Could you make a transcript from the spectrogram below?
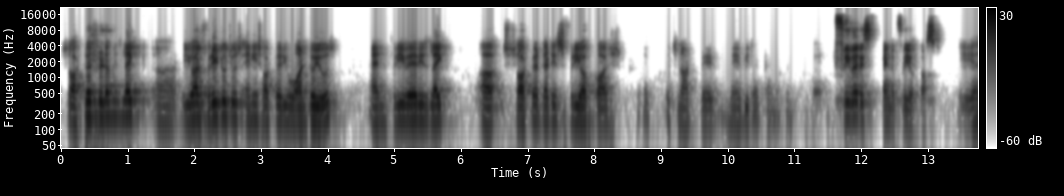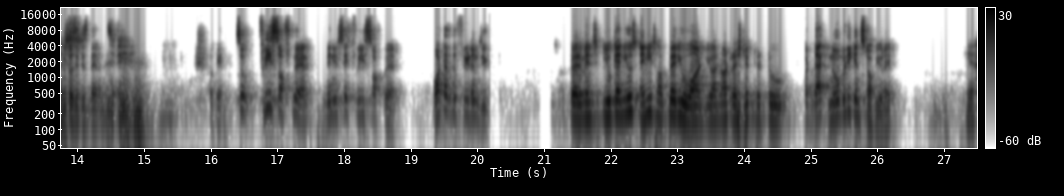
software freedom is like uh, you are free to choose any software you want to use and freeware is like uh, software that is free of cost it's not paid maybe that kind of thing Freeware is kind of free of cost yes because it is there. On the site. okay. So free software. When you say free software, what are the freedoms you? software means you can use any software you want you are not restricted to But that nobody can stop you, right? yeah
